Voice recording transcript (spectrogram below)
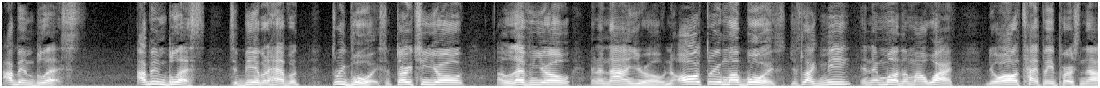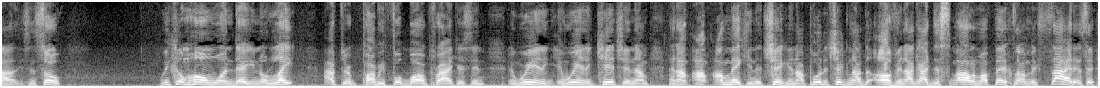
I've been blessed. I've been blessed to be able to have a three boys, a 13 year old 11 year old, and a nine year old. And all three of my boys, just like me and their mother, my wife, they're all type A personalities. And so we come home one day, you know, late after probably football practice, and, and we're, in the, we're in the kitchen, and I'm, and I'm, I'm, I'm making the chicken. I pull the chicken out the oven. I got this smile on my face because I'm excited. I said,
